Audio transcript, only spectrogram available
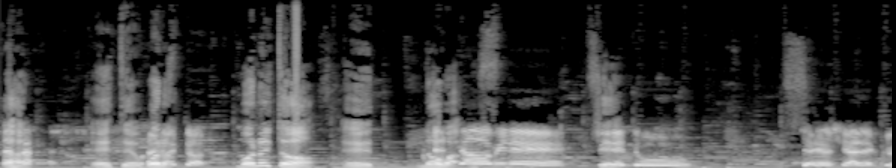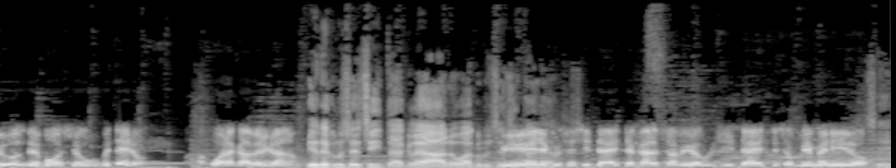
Claro. Este, Bueno, bueno, Héctor, bonito. Eh, no el va- sábado viene, Sí. viene tu credencial del club donde vos sos bufetero a jugar acá a Belgrano. Viene Crucecita, claro, va Crucecita. Viene allá. Crucecita Este acá, los amigos Crucecita Este son bienvenidos. Sí.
